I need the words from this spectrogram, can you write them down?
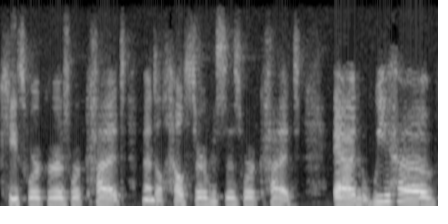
caseworkers were cut, mental health services were cut, and we have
